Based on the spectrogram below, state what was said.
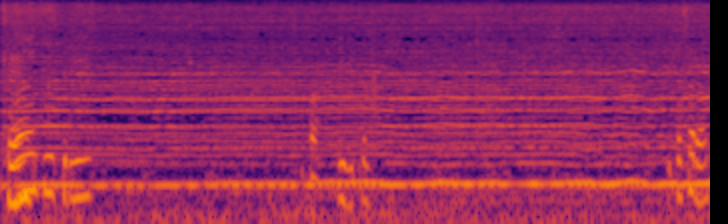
Okay. 1, 2, 3. Pa, dito. Ito, sir, ah.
